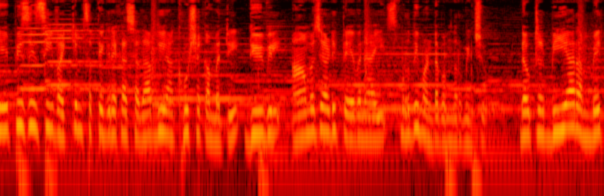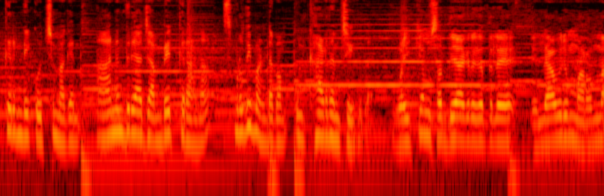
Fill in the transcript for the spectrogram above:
K P C C Vaikom സത്യഗ്രഹ ശതാബ്ദി ആഘോഷ കമ്മിറ്റി ദ്വീപിൽ ആമചാടി തേവനായി സ്മൃതി മണ്ഡപം നിർമ്മിച്ചു. ഡോക്ടർ ബി ആർ അംബേദ്കറിന്റെ കൊച്ചുമകൻ ആനന്ദ്രാജ് അംബേദ്കറാണ് സ്മൃതി മണ്ഡപം ഉദ്ഘാടനം ചെയ്തത്. വൈക്കം സത്യാഗ്രഹത്തിലെ എല്ലാവരും മറന്ന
